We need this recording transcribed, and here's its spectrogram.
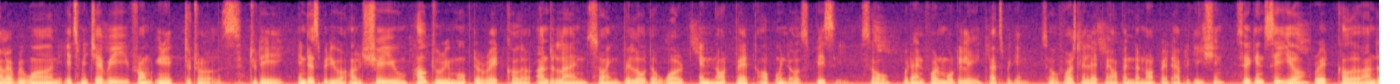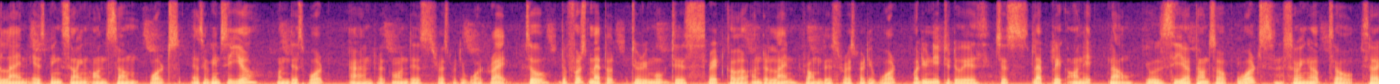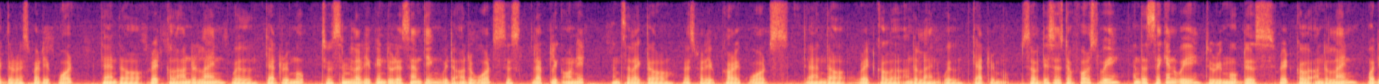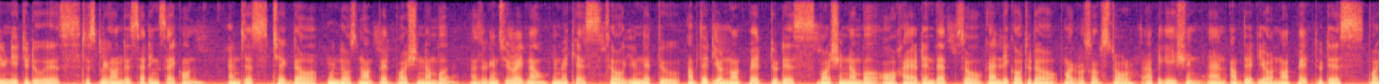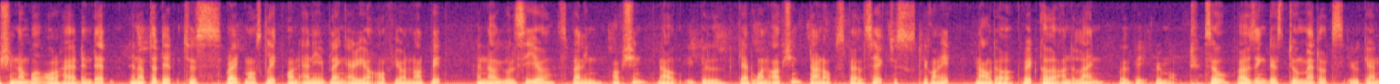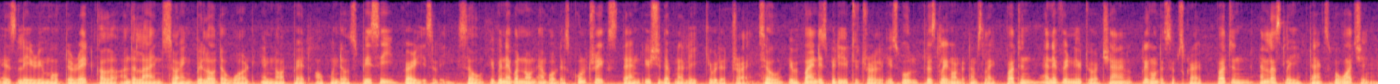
Hello everyone, it's me Chevy from Unique Tutorials. Today in this video I'll show you how to remove the red color underline showing below the word in Notepad of Windows PC. So without further more delay, let's begin. So firstly let me open the Notepad application. So you can see here red color underline is being showing on some words as you can see here on this word and on this respective word right? So the first method to remove this red color underline from this respective word what you need to do is just left click on it. Now you will see a tons of words showing up. So select the respective word then the red color underline will get removed. So similarly you can do the same thing with the other words. Just left click on it and select the respective correct words then the red color underline will get removed. So this is the first way. And the second way to remove this red color underline what you need to do is just click on this settings icon and just check the Windows Notepad version number as you can see right now in my case. So you need to update your Notepad to this version number or higher than that. So kindly go to the Microsoft Store application and update your Notepad to this version number or higher than that. Then after that just right mouse click on any blank area of your Notepad. And now you will see your spelling option. Now you will get one option turn off spell check. Just click on it now the red color underline will be removed. So by using these two methods you can easily remove the red color underline showing below the word in notepad of Windows PC very easily. So if you never known about these cool tricks then you should definitely give it a try. So if you find this video tutorial useful please click on the thumbs like button and if you're new to our channel click on the subscribe button and lastly thanks for watching.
